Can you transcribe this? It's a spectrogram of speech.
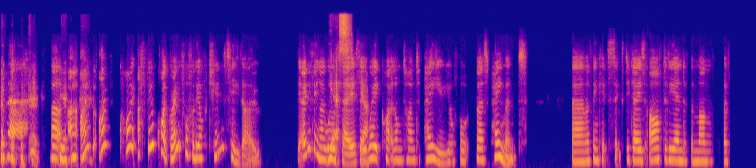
Yeah, But Yeah. I, I'm I'm quite I feel quite grateful for the opportunity though. The only thing I will Yes, say is they yeah. wait quite a long time to pay you your first payment. Um, I think it's 60 days after the end of the month of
